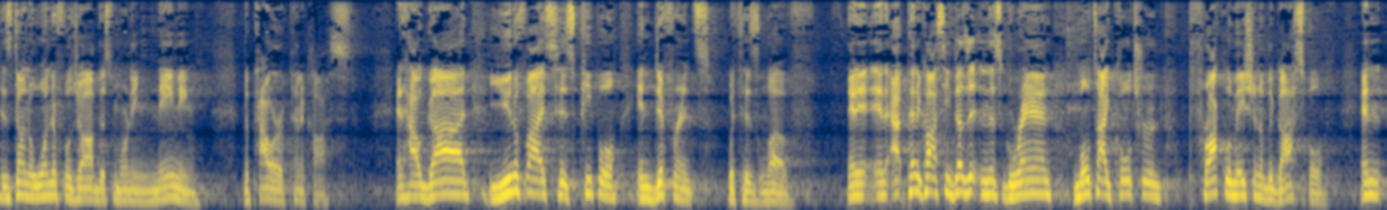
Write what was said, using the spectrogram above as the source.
has done a wonderful job this morning naming the power of Pentecost and how God unifies his people in difference with his love. And, and at Pentecost, he does it in this grand, multicultural proclamation of the gospel. And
